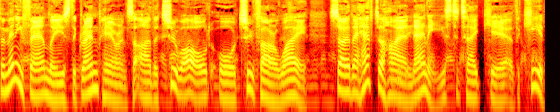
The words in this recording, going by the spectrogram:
For many families, the grandparents are either too old or too far away, so they have to hire nannies to take care of the kid.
